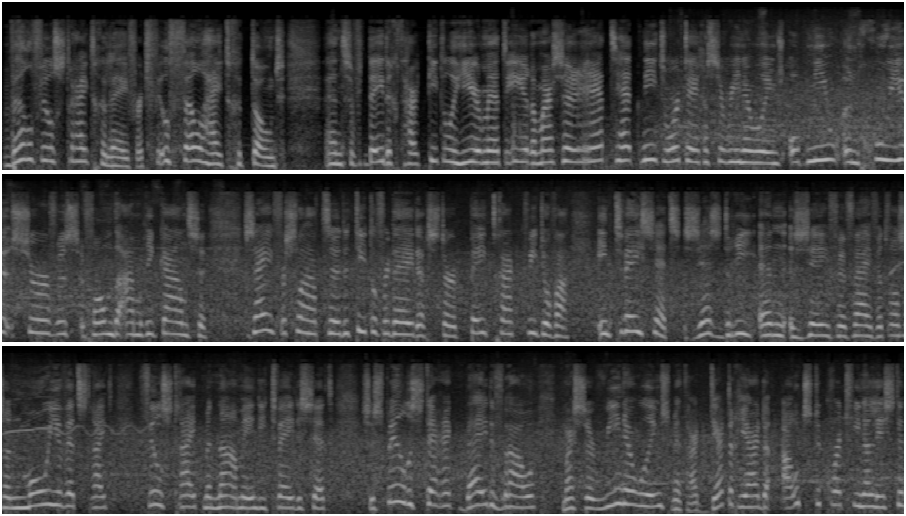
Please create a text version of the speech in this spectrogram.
Wel veel strijd geleverd, veel felheid getoond. En ze verdedigt haar titel hier met ere. Maar ze redt het niet hoor tegen Serena Williams. Opnieuw een goede service van de Amerikaanse. Zij verslaat de titelverdedigster Petra Kvitova in twee sets. 6-3 en 7-5. Het was een mooie wedstrijd. Veel strijd met name in die tweede set. Ze speelde sterk, beide vrouwen. Maar Serena Williams met haar 30 jaar de oudste kwartfinaliste.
